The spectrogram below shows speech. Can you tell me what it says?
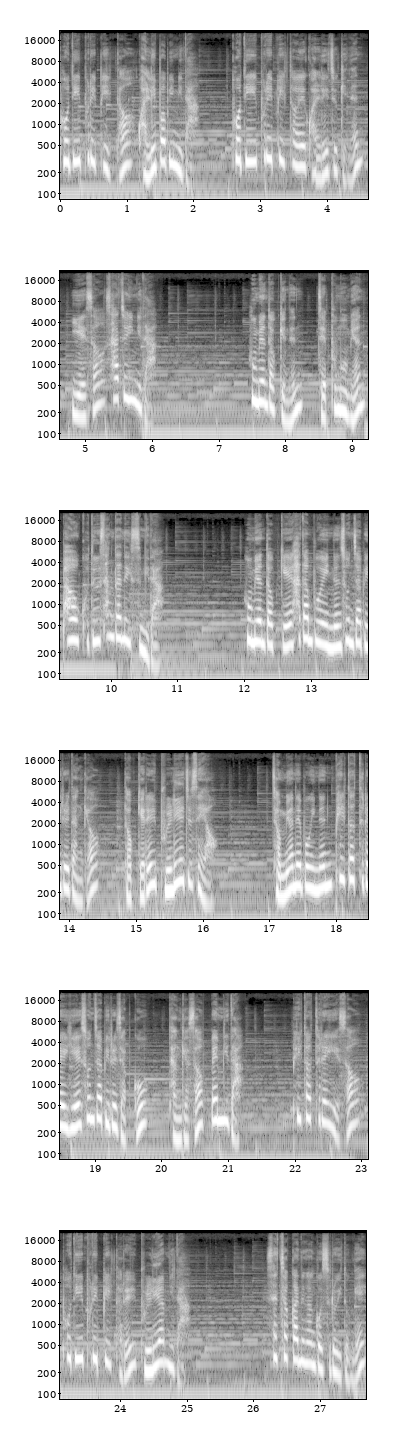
포디 프리필터 관리법입니다. 포디 프리필터의 관리 주기는 2에서 4주입니다. 후면 덮개는 제품 후면 파워 코드 상단에 있습니다. 후면 덮개 하단부에 있는 손잡이를 당겨 덮개를 분리해 주세요. 전면에 보이는 필터 트레이의 손잡이를 잡고 당겨서 뺍니다. 필터 트레이에서 포디 프리 필터를 분리합니다. 세척 가능한 곳으로 이동해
